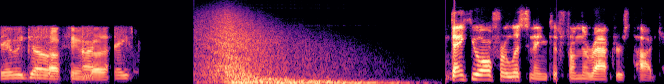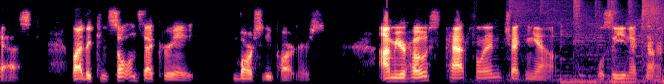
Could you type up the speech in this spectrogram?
There we go. Talk soon, all brother. Right, Thank you all for listening to From the Rafters podcast by the consultants that create Varsity Partners. I'm your host, Pat Flynn, checking out. We'll see you next time.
